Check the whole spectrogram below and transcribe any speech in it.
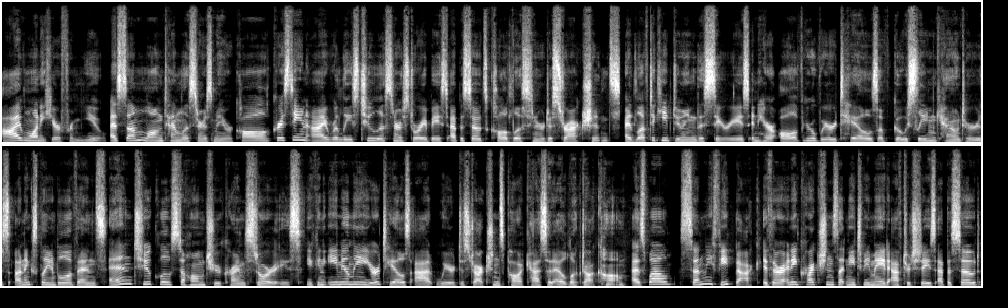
I want to hear from you. As some longtime listeners may recall, Christy and I released two listener story based episodes called Listener Distractions. I'd love to keep doing this series and hear all of your weird tales of ghostly encounters, unexplainable events, and too close to home true crime stories. You can email me your tales at weirddistractionspodcast at outlook.com. As well, send me feedback. If there are any corrections that need to be made after today's episode,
